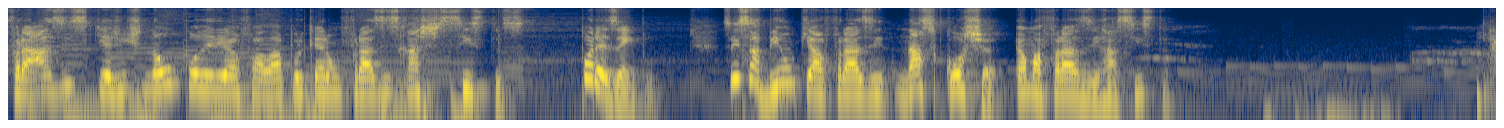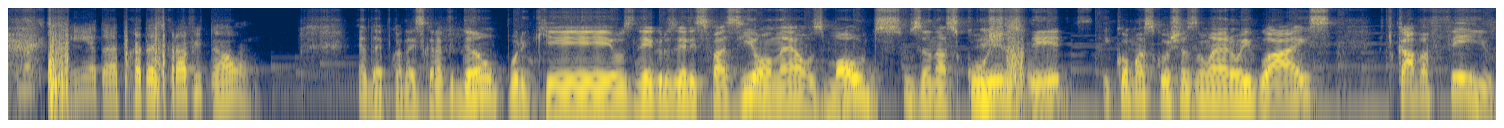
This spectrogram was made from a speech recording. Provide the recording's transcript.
frases que a gente não poderia falar porque eram frases racistas. Por exemplo, vocês sabiam que a frase nas coxas é uma frase racista? Sim, é da época da escravidão. É da época da escravidão, porque os negros eles faziam, né, os moldes usando as coxas Isso. deles e como as coxas não eram iguais, ficava feio.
